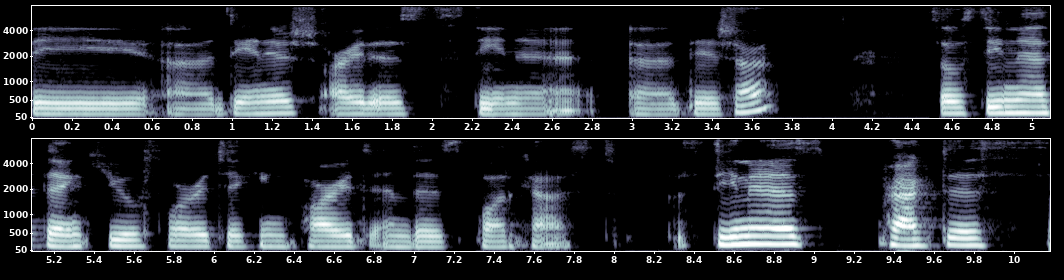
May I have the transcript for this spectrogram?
the uh, Danish artist Stine uh, Deja. So, Stine, thank you for taking part in this podcast. Stine's practice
